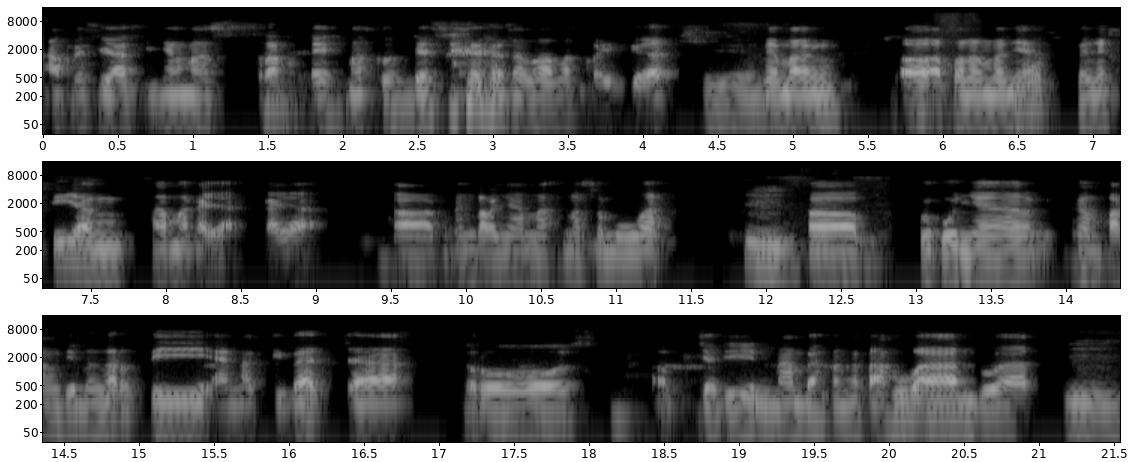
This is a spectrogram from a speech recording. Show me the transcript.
apresiasinya Mas Ra- eh Mas Gondes sama Mas Rega. Iya. Memang eh, apa namanya banyak sih yang sama kayak kayak eh, komentarnya Mas Mas semua. Hmm. Eh, bukunya gampang dimengerti, enak dibaca, terus jadi nambah pengetahuan buat Hmm.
